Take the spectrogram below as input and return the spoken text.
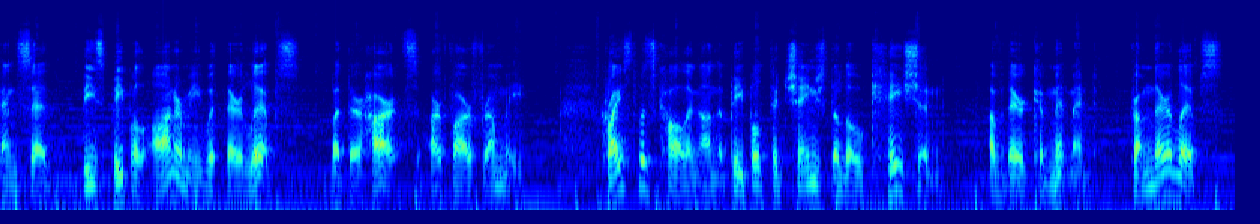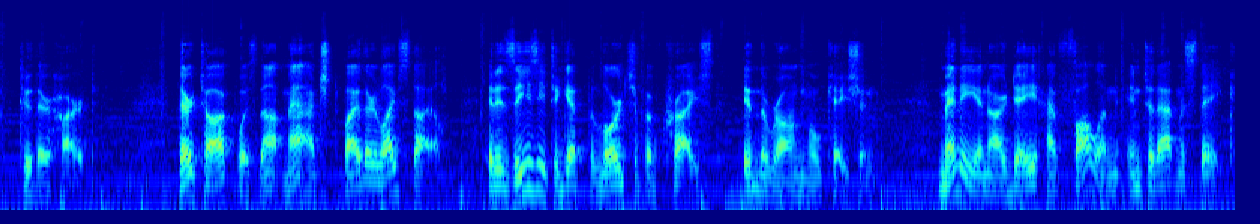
and said, These people honor me with their lips, but their hearts are far from me. Christ was calling on the people to change the location of their commitment from their lips to their heart. Their talk was not matched by their lifestyle. It is easy to get the Lordship of Christ in the wrong location. Many in our day have fallen into that mistake.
